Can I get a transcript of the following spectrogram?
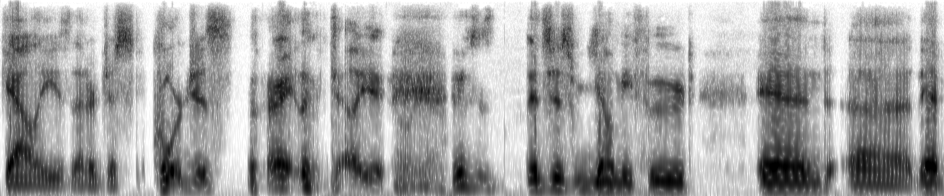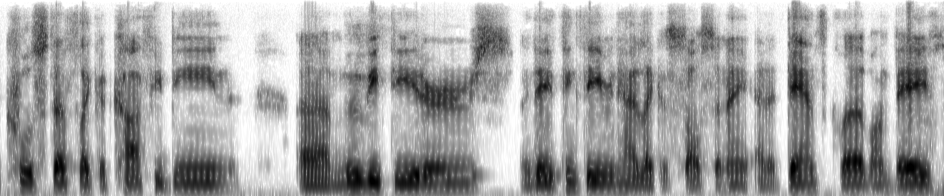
galleys that are just gorgeous. Right, let me tell you, oh, it's just it's just yummy food, and uh, they had cool stuff like a coffee bean uh, movie theaters. They think they even had like a salsa night at a dance club on base.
